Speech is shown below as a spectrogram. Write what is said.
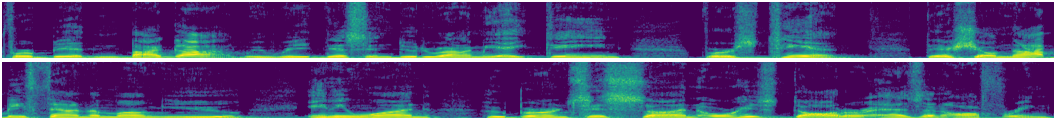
forbidden by God. We read this in Deuteronomy 18, verse 10. There shall not be found among you anyone who burns his son or his daughter as an offering,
